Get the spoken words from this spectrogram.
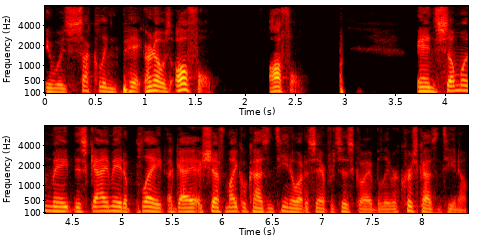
it was suckling pig, or no, it was awful, awful. And someone made this guy made a plate, a guy, a chef Michael Cosentino out of San Francisco, I believe, or Chris Cosentino,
